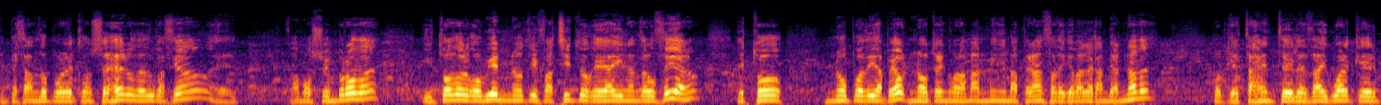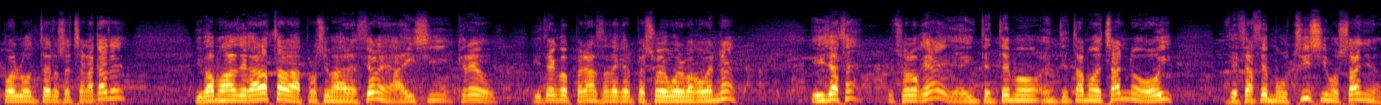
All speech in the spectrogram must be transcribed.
empezando por el consejero de Educación, el famoso Imbroda, y todo el gobierno trifachito que hay en Andalucía, ¿no? Esto no puede ir a peor, no tengo la más mínima esperanza de que vaya a cambiar nada, porque a esta gente les da igual que el pueblo entero se eche a la calle, y vamos a llegar hasta las próximas elecciones, ahí sí creo y tengo esperanza de que el PSOE vuelva a gobernar. Y ya está, eso es lo que hay, e intentemos, intentamos echarnos hoy, desde hace muchísimos años,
